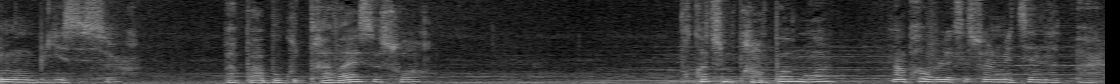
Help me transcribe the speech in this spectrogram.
Ils m'ont oublié, c'est sûr. Papa a beaucoup de travail ce soir. Pourquoi tu me prends pas, moi? Après, on voulait que ce soit le métier de notre père.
